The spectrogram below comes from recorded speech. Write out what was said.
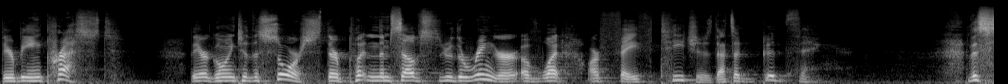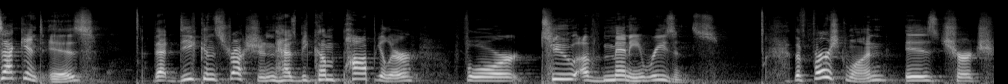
They're being pressed. They are going to the source. They're putting themselves through the ringer of what our faith teaches. That's a good thing. The second is that deconstruction has become popular for two of many reasons. The first one is church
